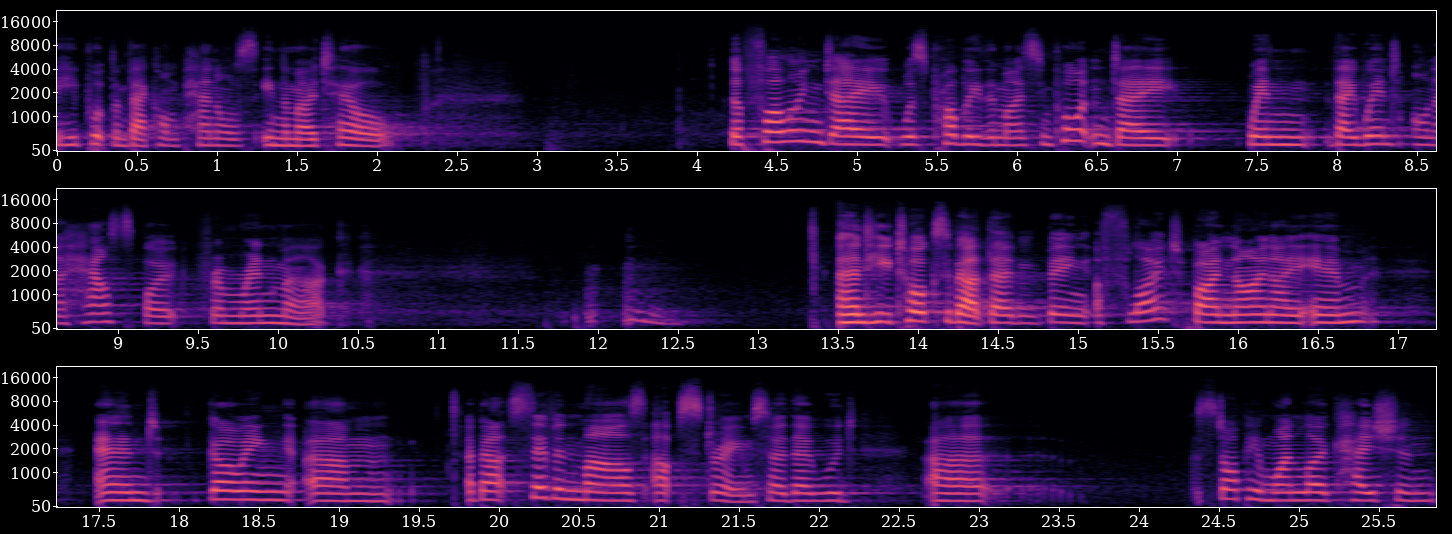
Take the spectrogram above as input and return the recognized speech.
he put them back on panels in the motel. The following day was probably the most important day when they went on a houseboat from Renmark. And he talks about them being afloat by 9 a.m. and going um, about seven miles upstream. So they would uh, stop in one location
